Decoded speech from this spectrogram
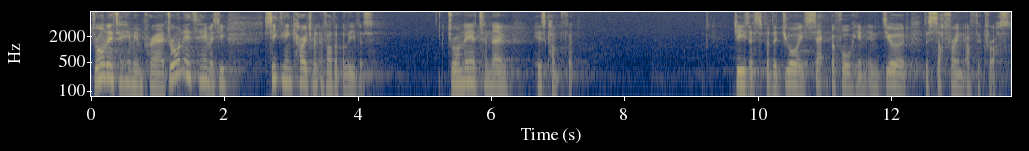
Draw near to him in prayer. Draw near to him as you seek the encouragement of other believers. Draw near to know his comfort. Jesus, for the joy set before him, endured the suffering of the cross.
